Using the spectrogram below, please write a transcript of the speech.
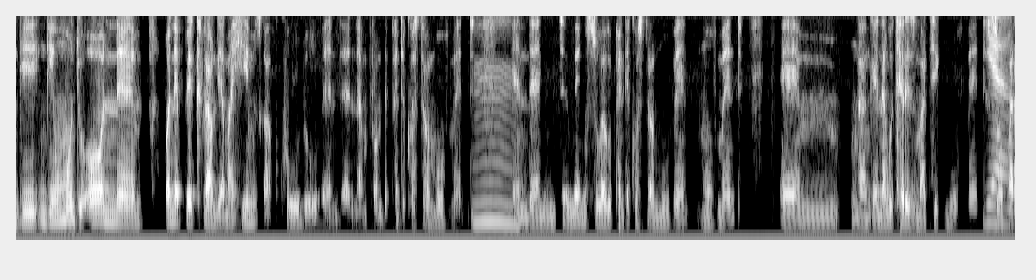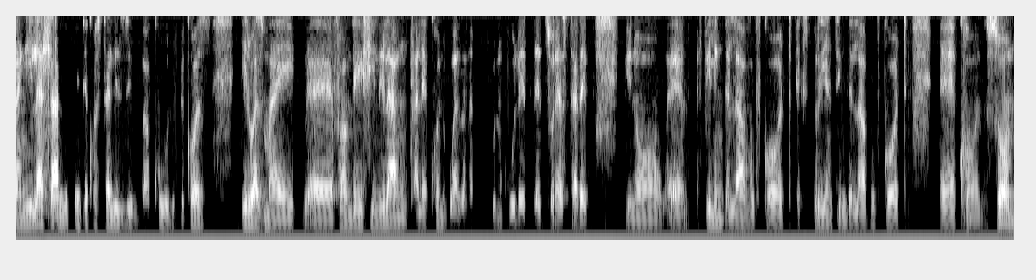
ngiwumuntu on um, on a background yama hymns kakhulu and and I'm from the Pentecostal movement mm. and then ngithe ngisuka ku Pentecostal movement movement um ngangena kwi charismatic movement yeah. so but angilahlanga pentecostalism kakhulu because it was my uh, foundation ila ngiqale khona ukwazana uNkulunkulu that's where I started you know um, feeling the love of God experiencing the love of God uh, khona. So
